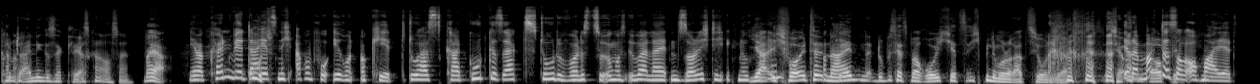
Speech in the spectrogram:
könnte einiges erklären. Das kann auch sein. Naja. Ja, aber können wir da gut. jetzt nicht, apropos Ironie, okay, du hast gerade gut gesagt, Stu, du wolltest zu irgendwas überleiten, soll ich dich ignorieren? Ja, ich wollte, okay. nein, du bist jetzt mal ruhig, jetzt, ich bin die Moderation hier. ja, dann mach das doch auch mal jetzt.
